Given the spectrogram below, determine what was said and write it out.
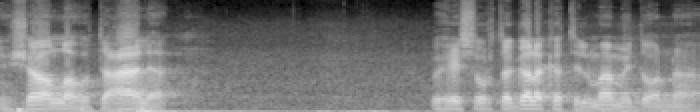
in shaa allahu tacaala wixii suurtagala ka tilmaami doonaa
